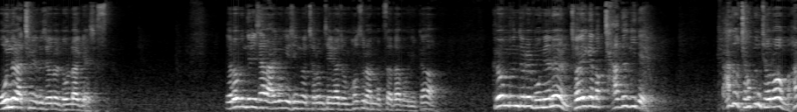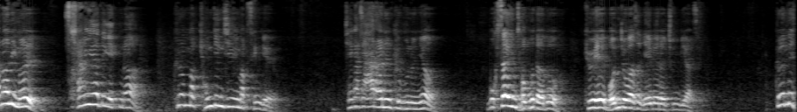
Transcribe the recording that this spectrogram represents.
오늘 아침에도 저를 놀라게 하셨어요. 여러분들이 잘 알고 계신 것처럼 제가 좀 허술한 목사다 보니까 그런 분들을 보면은 저에게 막 자극이 돼요. 나도 저분처럼 하나님을 사랑해야 되겠구나. 그런 막 경쟁심이 막 생겨요. 제가 잘 아는 그분은요, 목사인 저보다도 교회에 먼저 와서 예배를 준비하세요. 그런데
